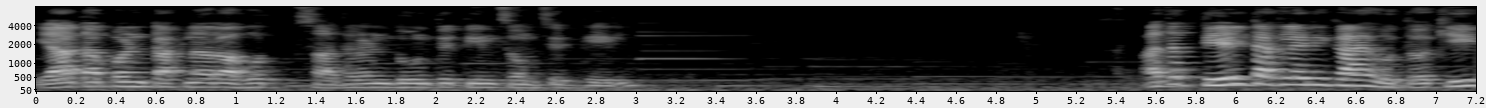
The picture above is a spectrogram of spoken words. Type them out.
यात आपण टाकणार आहोत साधारण दोन ते तीन चमचे तेल. आता तेल टाकल्याने काय होतं की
